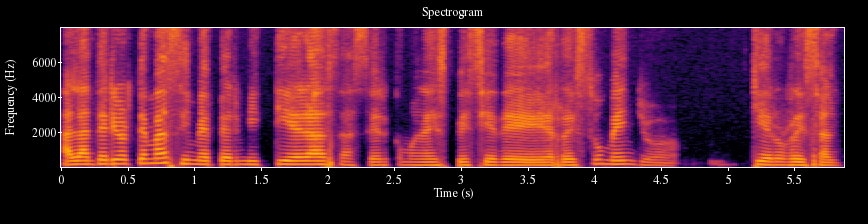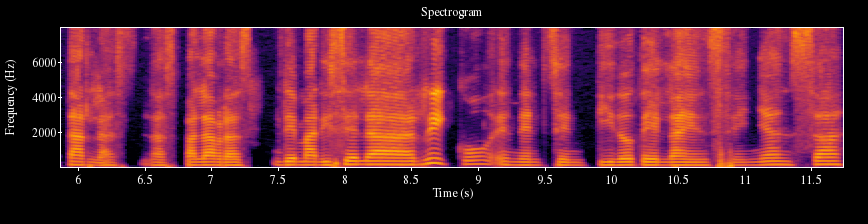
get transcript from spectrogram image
al anterior tema, si me permitieras hacer como una especie de resumen, yo quiero resaltar las, las palabras de Marisela Rico en el sentido de la enseñanza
